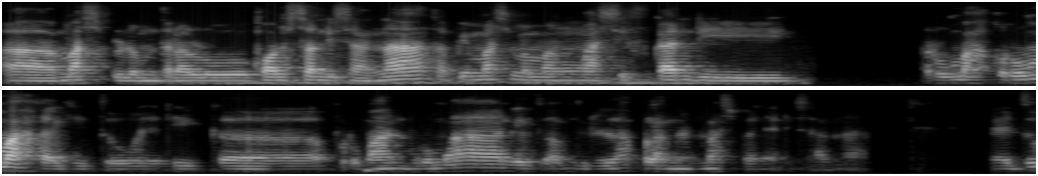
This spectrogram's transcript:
uh, Mas belum terlalu concern di sana, tapi Mas memang masifkan di rumah ke rumah kayak gitu. Jadi ke perumahan-perumahan gitu. Alhamdulillah pelanggan Mas banyak di sana. Nah, itu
